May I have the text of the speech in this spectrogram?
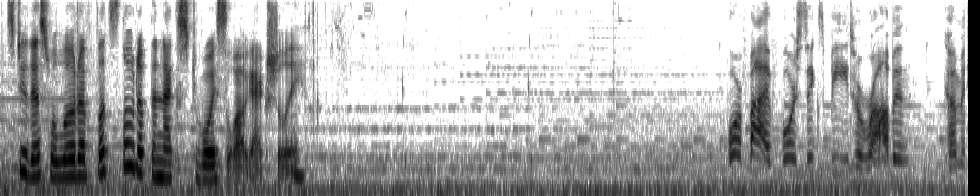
Let's do this. We'll load up. Let's load up the next voice log, actually. 4546B to Robin. Come in,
